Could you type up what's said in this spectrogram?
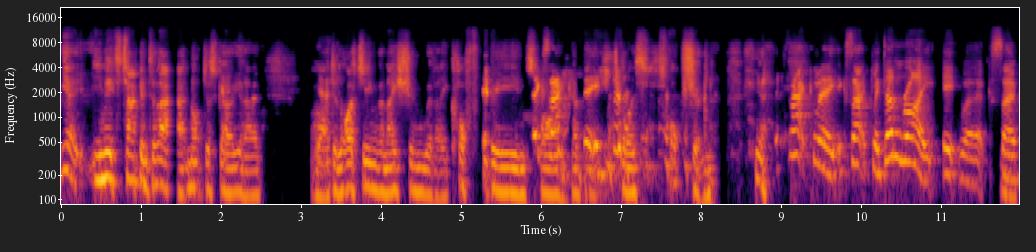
yeah, you need to tap into that, not just go, you know, uh, yeah. delighting the nation with a coffee inspired exactly. choice option. yeah. Exactly, exactly. Done right, it works. So yeah.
